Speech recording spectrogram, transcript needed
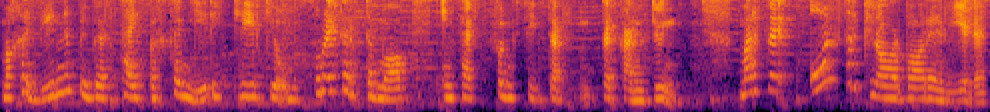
maar gedurende puberteit begin hierdie kliertjie om groter te maak en sy funksie te te kan doen. Maar vir onverklaarbare redes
